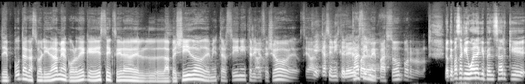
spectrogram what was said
de puta casualidad me acordé que Essex era el apellido de Mr. Sinister y qué sé yo. eh, O sea, Sí, es casi un easter egg. casi para- me pasó por. Lo que pasa que igual hay que pensar que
